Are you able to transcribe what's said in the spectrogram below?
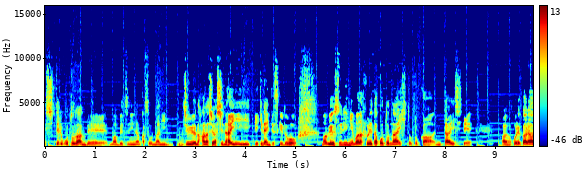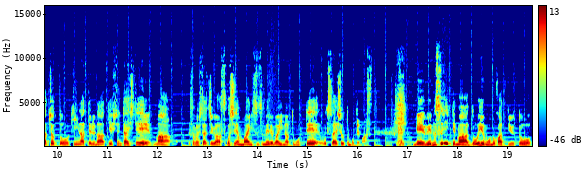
知ってることなんで、まあ別になんかそんなに重要な話はしない、できないんですけど、まあ Web3 にまだ触れたことない人とかに対して、あの、これからちょっと気になってるなっていう人に対して、まあ、その人たちが少しでも前に進めればいいなと思ってお伝えしようと思ってます。で、Web3 ってまあどういうものかっていうと、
